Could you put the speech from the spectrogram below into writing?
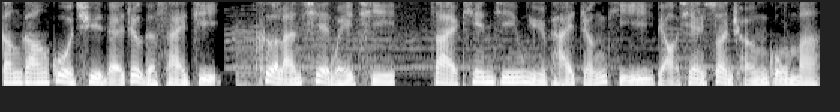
刚刚过去的这个赛季，克兰切维奇在天津女排整体表现算成功吗？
